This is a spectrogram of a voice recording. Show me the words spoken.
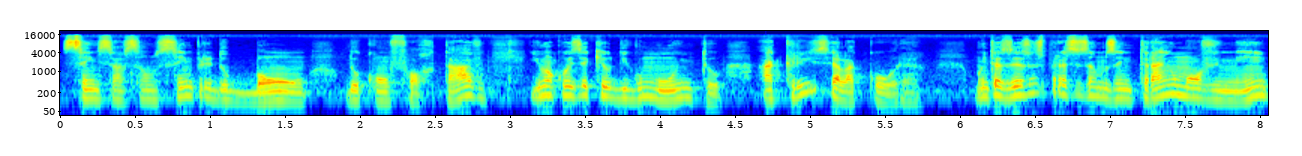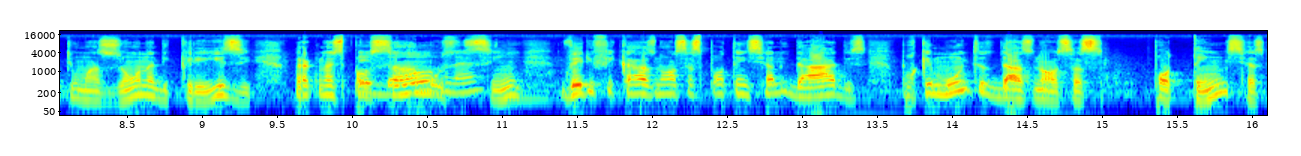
sensação sempre do bom, do confortável. E uma coisa que eu digo muito, a crise ela cura. Muitas vezes nós precisamos entrar em um movimento, em uma zona de crise, para que nós dor, possamos, né? sim, verificar as nossas potencialidades. Porque muitas das nossas potências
